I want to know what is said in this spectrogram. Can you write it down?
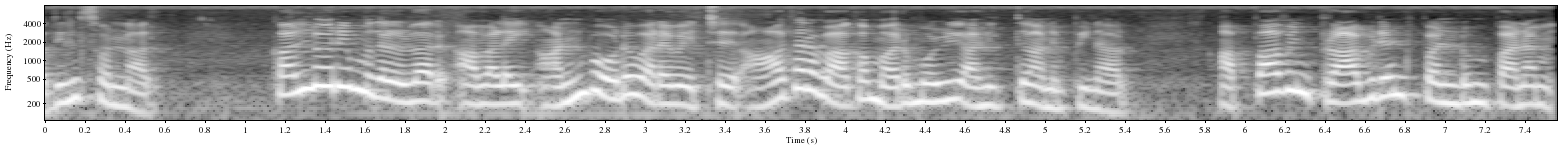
பதில் சொன்னாள். கல்லூரி முதல்வர் அவளை அன்போடு வரவேற்று ஆதரவாக மறுமொழி அளித்து அனுப்பினார். அப்பாவின் ப்ராவிடென்ட் பண்டும் பணம்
